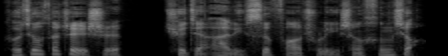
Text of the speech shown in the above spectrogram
可就在这时，却见爱丽丝发出了一声哼笑。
